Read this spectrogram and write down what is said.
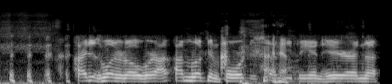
I just want it over. I, I'm looking forward to Sunday being here, and the,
